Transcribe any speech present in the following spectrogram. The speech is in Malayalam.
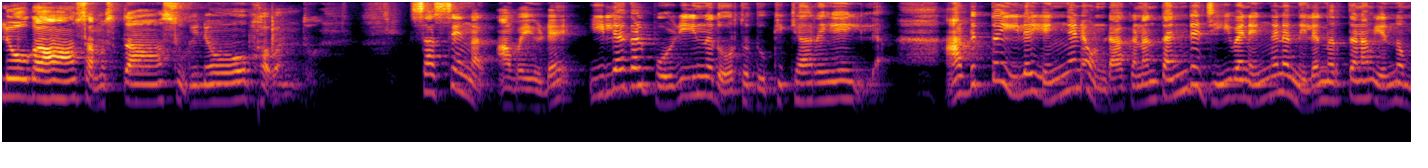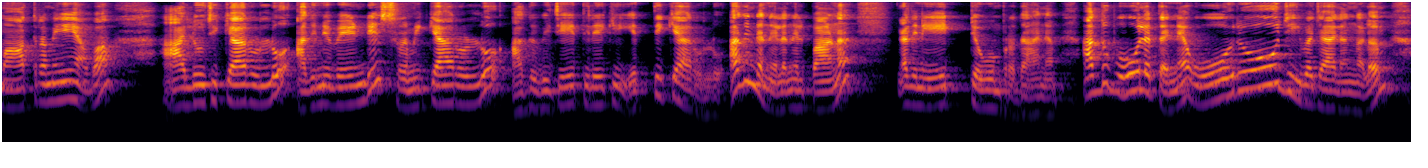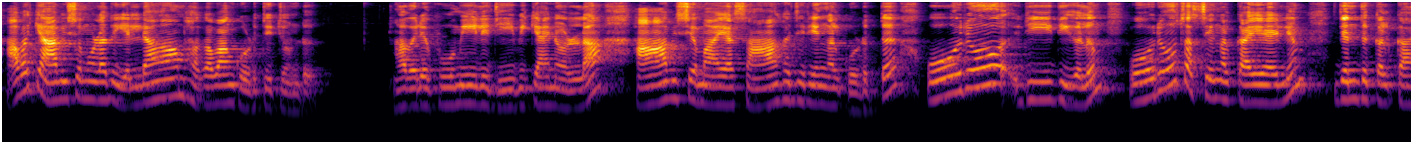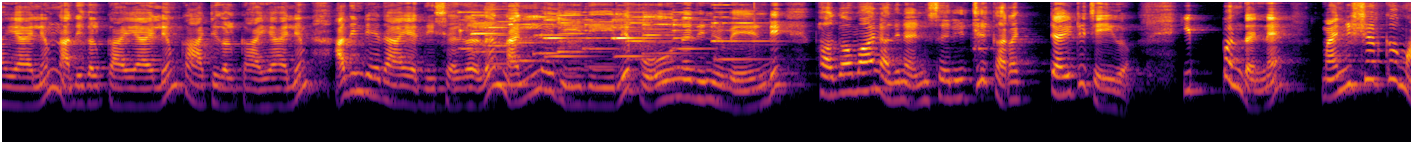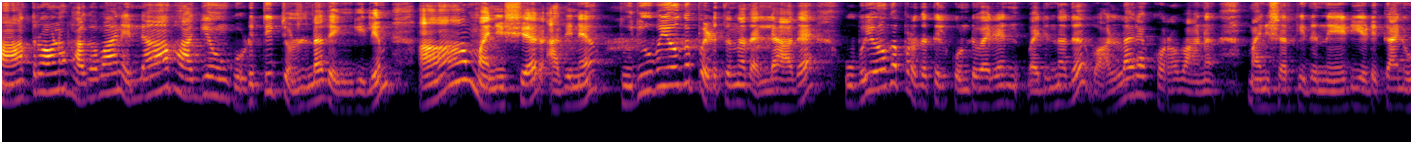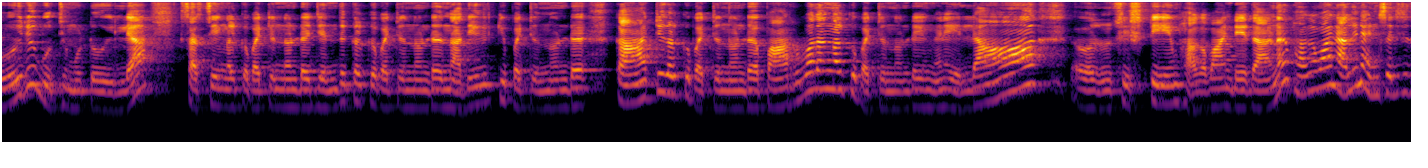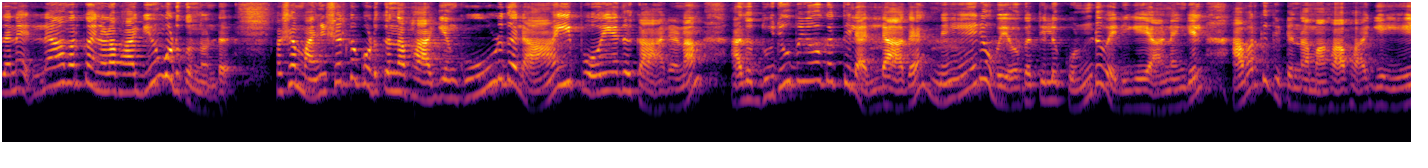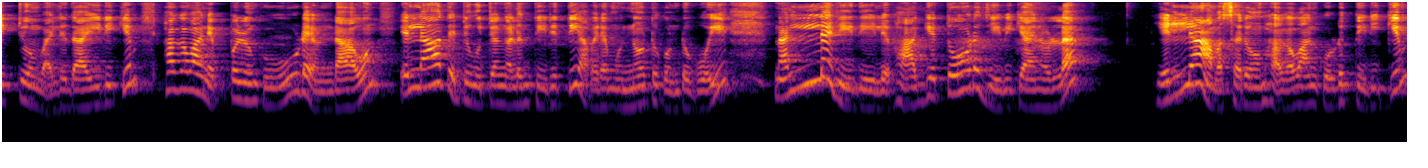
ലോകാ സമസ്ത സുഖിനോ ഭവന്തു. സസ്യങ്ങൾ അവയുടെ ഇലകൾ പൊഴിയുന്നതോർത്ത് ദുഃഖിക്കാറേയില്ല. അടുത്ത ഇല എങ്ങനെ ഉണ്ടാക്കണം? തന്റെ ജീവൻ എങ്ങനെ നിലനിർത്തണം എന്ന് മാത്രമേ അവ ആലോചിക്കാറുള്ളൂ അതിനു വേണ്ടി ശ്രമിക്കാറുള്ളൂ അത് വിജയത്തിലേക്ക് എത്തിക്കാറുള്ളൂ. അതിന്റെ നിലനിൽപ്പാണ് അതിന് ഏറ്റവും പ്രധാനം. അതുപോലെ തന്നെ ഓരോ ജീവജാലങ്ങളും അവയ്ക്ക് ആവശ്യമുള്ളത് എല്ലാം ഭഗവാൻ കൊടുത്തിട്ടുണ്ട്. അവർ ഭൂമിയിൽ ജീവിക്കാനുള്ള ആവശ്യമായ സാഹചര്യങ്ങൾ കൊടുത്ത് ഓരോ രീതികളും ഓരോ സസ്യങ്ങൾക്കായാലും ജന്തുക്കൾക്കായാലും നദികൾക്കായാലും കാറ്റുകൾക്കായാലും അതിന്റേതായ ദിശകൾ നല്ല രീതിയിൽ പോകുന്നതിന് വേണ്ടി ഭഗവാൻ അതിനനുസരിച്ച് കറക്റ്റായിട്ട് ചെയ്യുക. ഇപ്പം തന്നെ മനുഷ്യർക്ക് മാത്രമാണ് ഭഗവാൻ എല്ലാ ഭാഗ്യവും കൊടുത്തിട്ടുള്ളതെങ്കിലും ആ മനുഷ്യർ അതിന് ദുരുപയോഗപ്പെടുത്തുന്നതല്ലാതെ ഉപയോഗപ്രദത്തിൽ കൊണ്ടുവരാൻ വരുന്നത് വളരെ കുറവാണ്. മനുഷ്യർക്ക് ഇത് നേടിയെടുക്കാൻ ഒരു ബുദ്ധിമുട്ടും ഇല്ല. സസ്യങ്ങൾക്ക് പറ്റുന്നുണ്ട് ജന്തുക്കൾക്ക് പറ്റുന്നുണ്ട് നദികൾക്ക് പറ്റുന്നുണ്ട് കാറ്റുകൾക്ക് പറ്റുന്നുണ്ട് പർവതങ്ങൾക്ക് പറ്റുന്നുണ്ട്. ഇങ്ങനെ എല്ലാ സൃഷ്ടിയും ഭഗവാന്റേതാണ്. ഭഗവാൻ അതിനനുസരിച്ച് തന്നെ എല്ലാവർക്കും അതിനുള്ള ഭാഗ്യവും കൊടുക്കുന്നുണ്ട്. പക്ഷെ മനുഷ്യർക്ക് കൊടുക്കുന്ന ഭാഗ്യം കൂടുതലായി പോയത് കാരണം അത് ദുരുപയോഗത്തിലല്ലാതെ നേരെ ഉപയോഗത്തിൽ കൊണ്ടുവരികയാണെങ്കിൽ അവർക്ക് കിട്ടുന്ന മഹാഭാഗ്യം ഏറ്റവും വലുതായിരിക്കും. ഭഗവാൻ എപ്പോഴും കൂടെ ഉണ്ടാവും. എല്ലാ തെറ്റുകുറ്റങ്ങളും തിരുത്തി അവരെ മുന്നോട്ട് കൊണ്ടുപോയി നല്ല രീതിയിൽ ഭാഗ്യത്തോടെ ജീവിക്കാനുള്ള എല്ലാ അവസരവും ഭഗവാൻ കൊടുത്തിരിക്കും.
